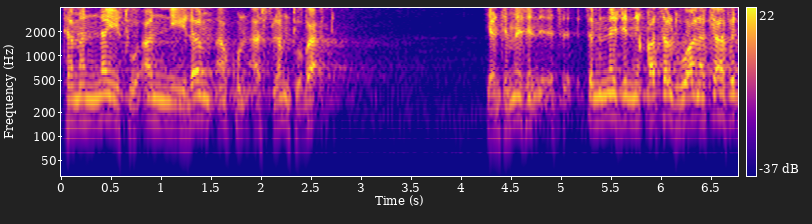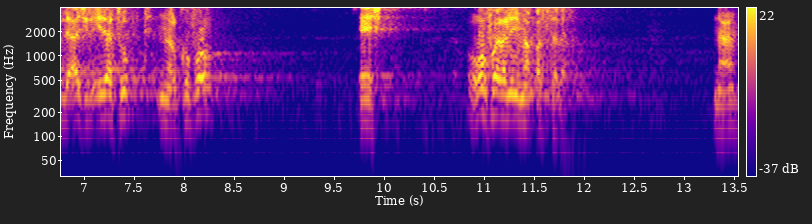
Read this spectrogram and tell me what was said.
تمنيت أني لم أكن أسلمت بعد. يعني تمنيت تمنيت إني قتلت وأنا كافر لأجل إذا تبت من الكفر؟ إيش؟ غفر لي ما قد سلف. نعم.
